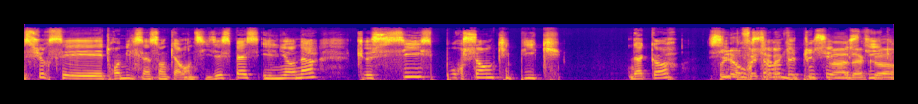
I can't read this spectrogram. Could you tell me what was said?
sur ces 3546 espèces, il n'y en a que 6% qui piquent. D'accord? 6% Oui, en fait, il y en de tous ces pas, moustiques, d'accord, vous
